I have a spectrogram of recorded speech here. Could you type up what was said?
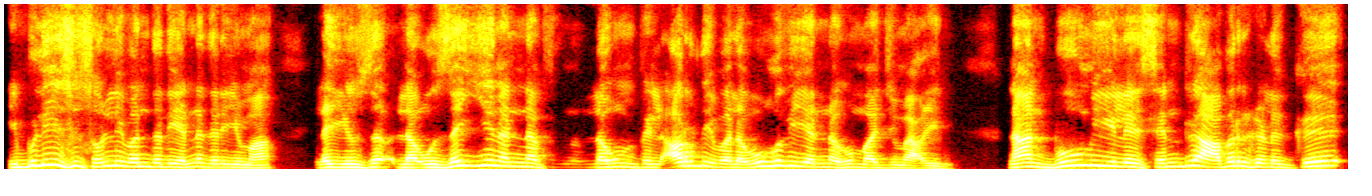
இப்லீசு சொல்லி வந்தது என்ன தெரியுமா? லஹும் பில் வல என்னகும் நான் பூமியிலே சென்று அவர்களுக்கு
